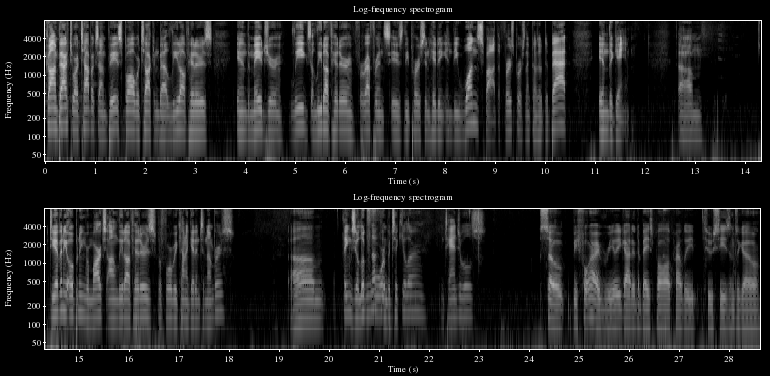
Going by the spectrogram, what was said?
gone back to our topics on baseball. We're talking about leadoff hitters in the major leagues. A leadoff hitter, for reference, is the person hitting in the one spot, the first person that comes up to bat in the game. Um, do you have any opening remarks on leadoff hitters before we kind of get into numbers? Um, Things you look for in particular, intangibles. so before I really got into baseball, probably two seasons ago,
